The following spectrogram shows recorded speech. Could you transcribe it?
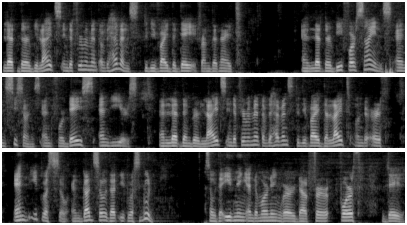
Let there be lights in the firmament of the heavens to divide the day from the night and let there be for signs and seasons and for days and years. And let them be lights in the firmament of the heavens to divide the light on the earth. And it was so and god saw that it was good. So the evening and the morning were the fourth day.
